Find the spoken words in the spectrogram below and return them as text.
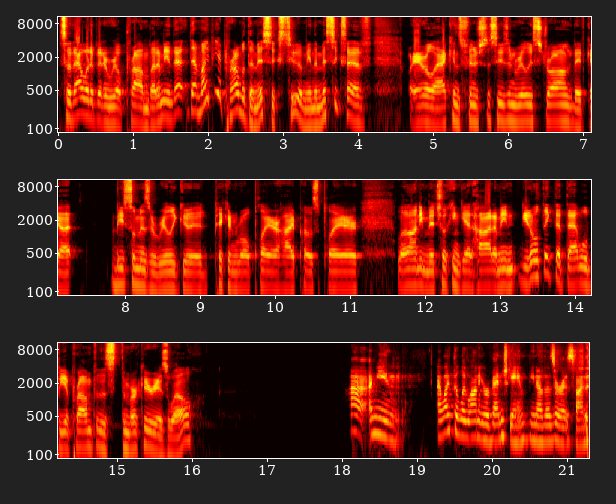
so that would have been a real problem. But I mean that that might be a problem with the Mystics too. I mean the Mystics have Ariel Atkins finished the season really strong. They've got Beaslem is a really good pick and roll player, high post player. Leilani Mitchell can get hot. I mean, you don't think that that will be a problem for the, the Mercury as well? Uh, I mean, I like the Leilani revenge game. You know, those are as fun.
